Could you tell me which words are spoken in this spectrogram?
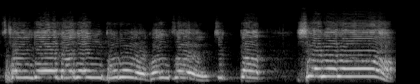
설계단행 도로 건설 즉각 시행하라!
